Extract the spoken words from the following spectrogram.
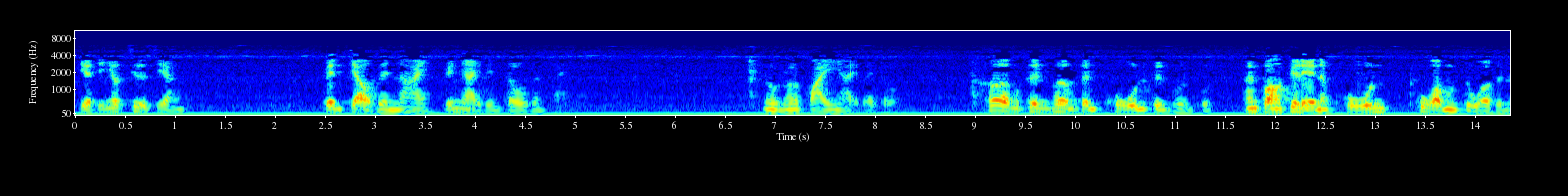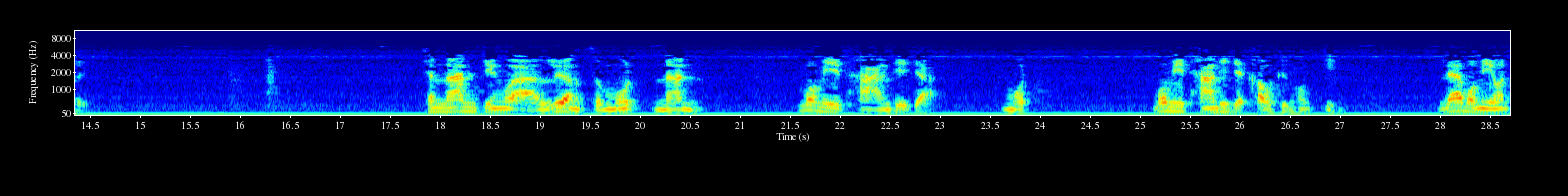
เกียรติยศชื่อเสียง เป็นเจ้าเป็นนาย เป็นใหญ่เป็นโตขึ้นไป นู่นน้นไฟใหญ่ไปโตเพิ่มขึ้นเพิ่มขึ้นพูนขึ้นพูนพูนอันกองกิเลสนะพูนท่วมตัวขึ้นเลย ฉะนั้นจึงว่าเรื่องสมุตินั้นไม่มีทางที่จะหมดไม่มีทางที่จะเข้าถึงของจริง และบ่มีวัน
